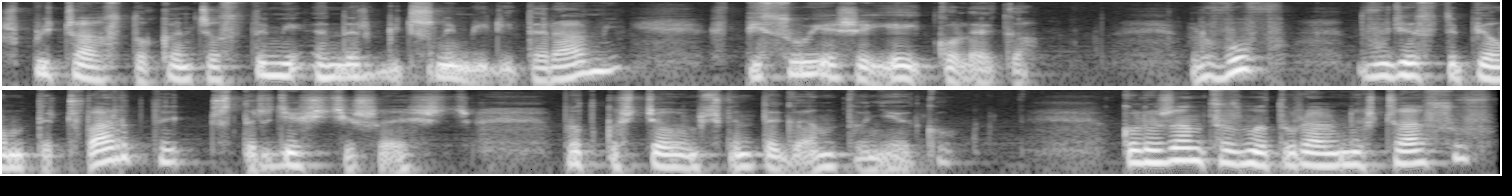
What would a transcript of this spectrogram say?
szpiczasto kanciastymi energicznymi literami wpisuje się jej kolega. Lwów 25 4 46 pod kościołem świętego Antoniego. Koleżance z maturalnych czasów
